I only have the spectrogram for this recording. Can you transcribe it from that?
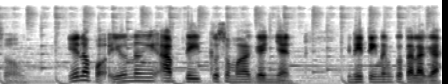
so yun lang po yun lang yung update ko sa mga ganyan tinitingnan ko talaga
